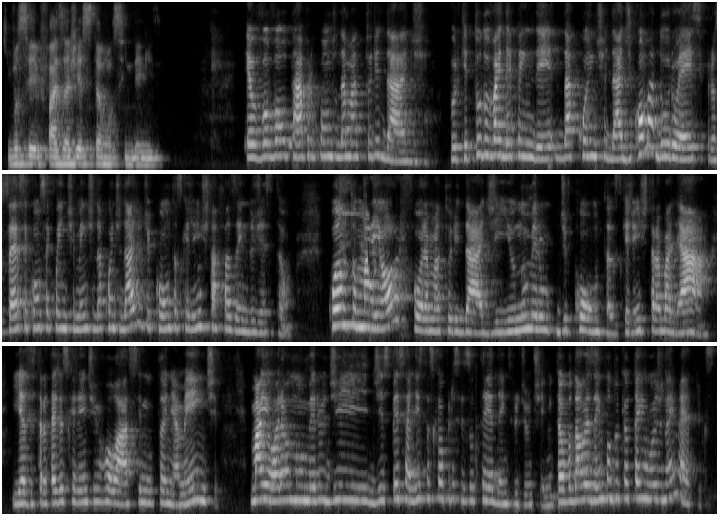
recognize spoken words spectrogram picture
que você faz a gestão, assim, Denise? Eu vou voltar para o ponto da maturidade porque tudo vai depender da quantidade, de como maduro é esse processo e, consequentemente, da quantidade de contas que a gente está fazendo gestão. Quanto maior for a maturidade e o número de contas que a gente trabalhar e as estratégias que a gente rolar simultaneamente, maior é o número de, de especialistas que eu preciso ter dentro de um time. Então, eu vou dar o um exemplo do que eu tenho hoje na Imetrics.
